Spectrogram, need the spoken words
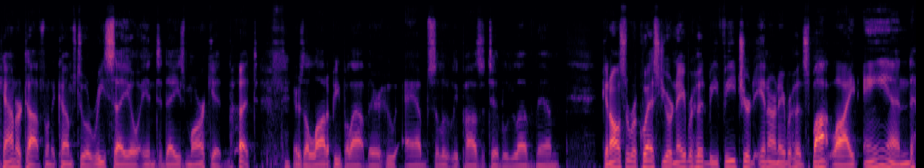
countertops when it comes to a resale in today's market, but there's a lot of people out there who absolutely positively love them. You can also request your neighborhood be featured in our neighborhood spotlight and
